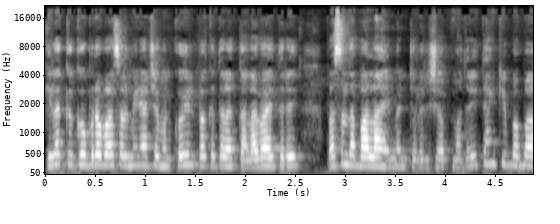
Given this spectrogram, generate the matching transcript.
கிழக்கு கோபுரவாசல் மீனாட்சி அம்மன் கோயில் பக்கத்தில் தலவாய் திரு வசந்த பாலா ஐமன் ஜுவல்லரி ஷாப் மாதிரி தேங்க்யூ பபா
